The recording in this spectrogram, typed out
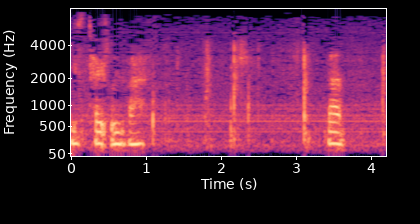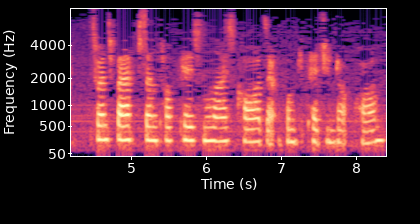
Is totally the best. Then 25% off personalised cards at funkypigeon.com.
